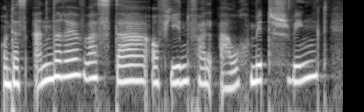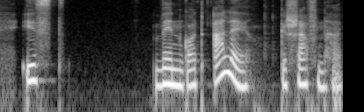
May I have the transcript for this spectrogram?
Und das andere, was da auf jeden Fall auch mitschwingt, ist, wenn Gott alle geschaffen hat,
